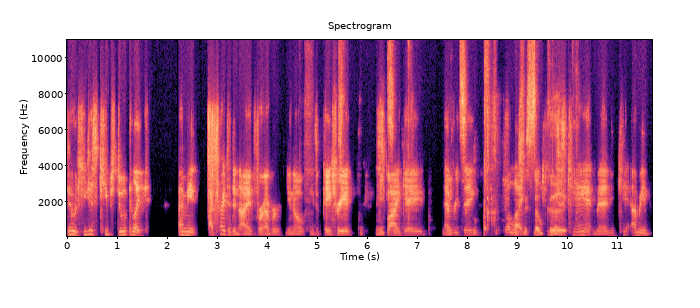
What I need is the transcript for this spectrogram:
dude he just keeps doing like i mean i tried to deny it forever you know? He's a patriot Me too. spygate Me everything. Too. but like just so you, you just can't man. You can't i mean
